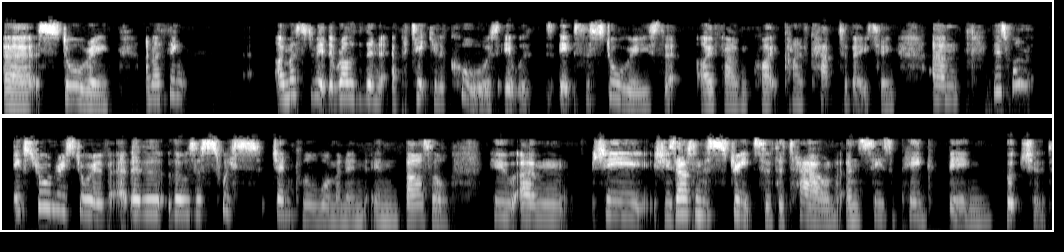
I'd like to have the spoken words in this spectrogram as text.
uh, story, and I think I must admit that rather than a particular cause, it was it's the stories that I found quite kind of captivating. Um, there's one extraordinary story of uh, there, was a Swiss gentlewoman in in Basel who um, she she's out in the streets of the town and sees a pig being butchered,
